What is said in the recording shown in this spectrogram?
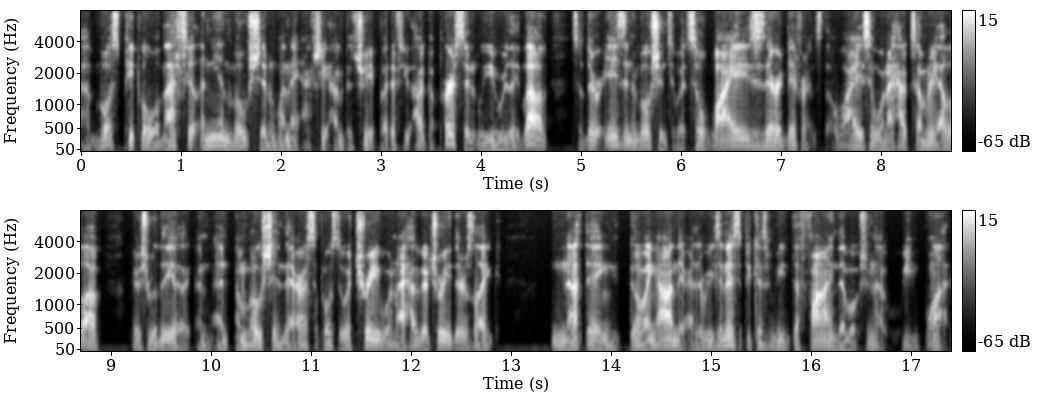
uh, most people will not feel any emotion when they actually hug the tree. But if you hug a person who you really love, so there is an emotion to it. So why is there a difference though? Why is it when I hug somebody I love, there's really a, an, an emotion there as opposed to a tree? When I hug a tree, there's like nothing going on there. And the reason is because we define the emotion that we want.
